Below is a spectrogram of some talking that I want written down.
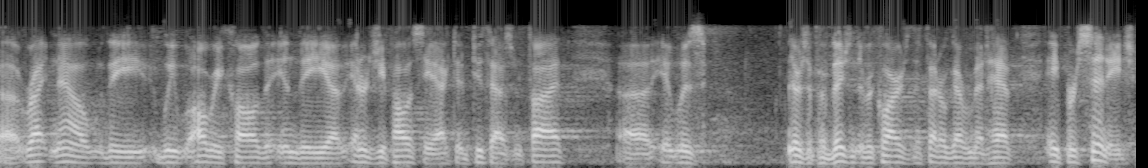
Uh, right now, the, we all recall that in the uh, Energy Policy Act of 2005, uh, it was there's a provision that requires the federal government have a percentage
